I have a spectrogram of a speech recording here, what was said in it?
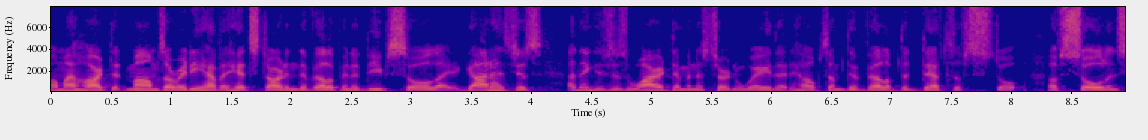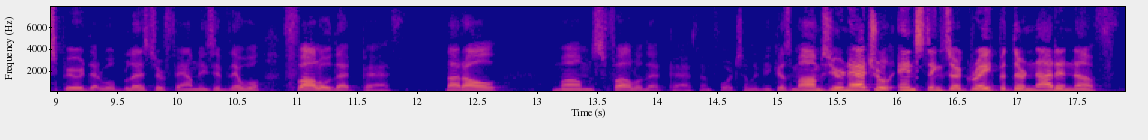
all my heart that moms already have a head start in developing a deep soul. God has just, I think, He's just wired them in a certain way that helps them develop the depths of of soul and spirit that will bless their families if they will follow that path. Not all moms follow that path, unfortunately. Because, moms, your natural instincts are great, but they're not enough.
